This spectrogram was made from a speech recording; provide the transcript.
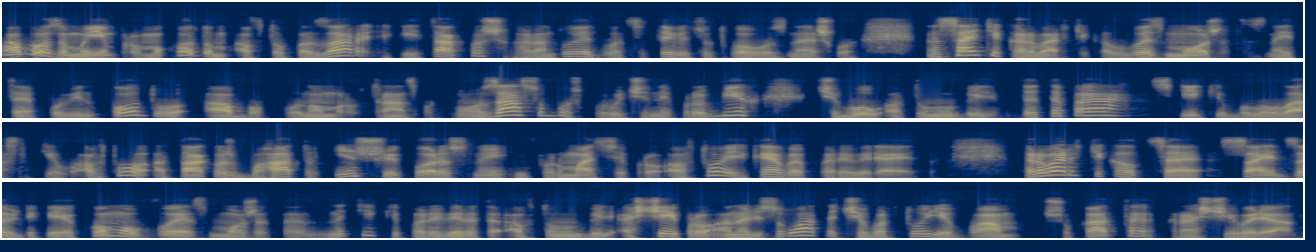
або за моїм промокодом Автопазар, який також гарантує 20% знижку. На сайті CarVertical ви зможете знайти по ВІН-коду або по номеру транспортного засобу, скорочений пробіг, чи був автомобіль в ДТП, скільки було власників авто, а також багато іншої корисної інформації про авто, яке ви перевіряєте. CarVertical – це сайт, завдяки якому ви зможете не тільки перевірити автомобіль, а ще й проаналізувати, чи вартує вам шукати кращий варіант.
